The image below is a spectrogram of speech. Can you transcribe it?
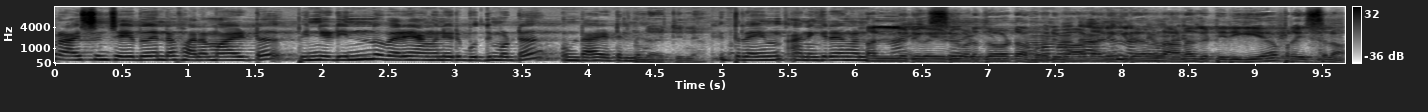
പ്രാവശ്യം ചെയ്തതിന്റെ ഫലമായിട്ട് പിന്നീട് ഇന്ന് വരെ അങ്ങനെ ഒരു ബുദ്ധിമുട്ട് ഉണ്ടായിട്ടില്ല. ഇത്രയും അനുഗ്രഹങ്ങൾ നല്ലൊരു ഒരുപാട് അനുഗ്രഹങ്ങളാണ് കിട്ടിയിരിക്കുക. പ്രൈസലോ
